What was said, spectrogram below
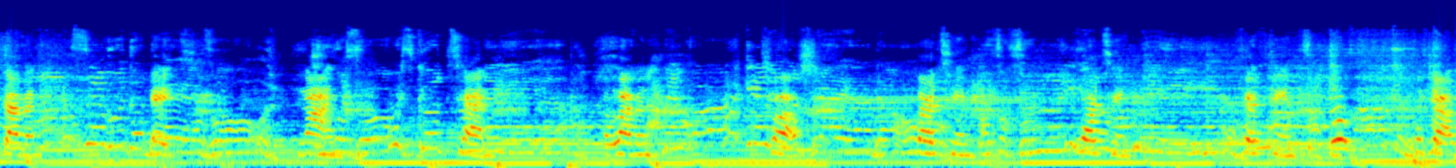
seven, eight, nine, ten, eleven, twelve, thirteen, fourteen, fifteen. Good job.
